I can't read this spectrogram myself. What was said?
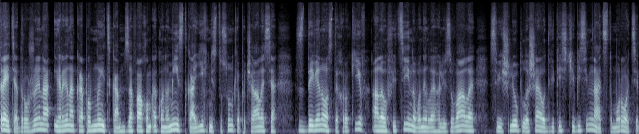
Третя дружина Ірина Крапивницька, за фахом економістка. Їхні стосунки почалися з 90-х років, але офіційно вони легалізували свій шлюб лише у 2018 році.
